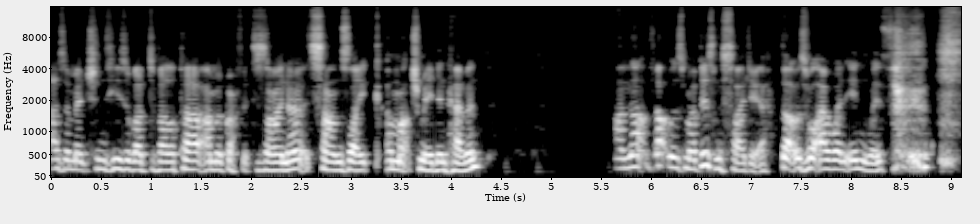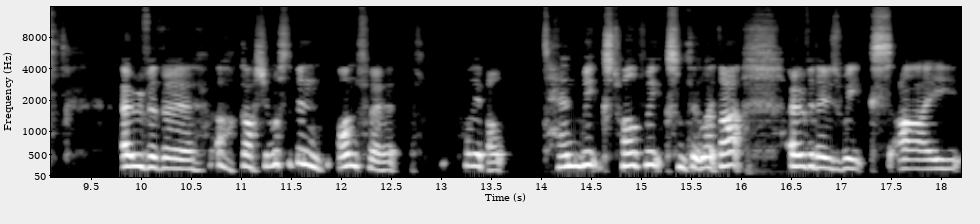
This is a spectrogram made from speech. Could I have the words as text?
as I mentioned, he's a web developer. I'm a graphic designer. It sounds like a match made in heaven. And that that was my business idea. That was what I went in with. Over the oh gosh, it must have been on for probably about 10 weeks, 12 weeks, something like that. Over those weeks, I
